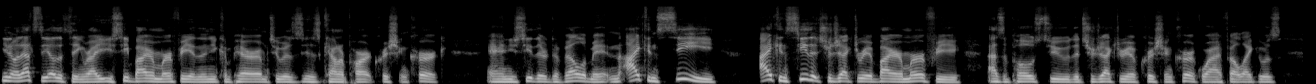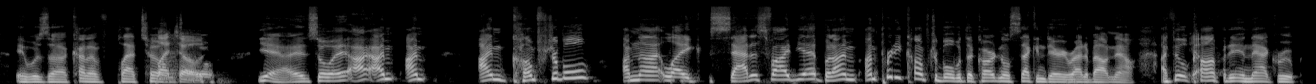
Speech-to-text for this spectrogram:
you know, that's the other thing, right? You see Byron Murphy and then you compare him to his, his counterpart, Christian Kirk, and you see their development. And I can see, I can see the trajectory of Byron Murphy as opposed to the trajectory of Christian Kirk, where I felt like it was, it was uh, kind of plateaued. Plateaued. So, yeah. So eh, I, I'm, I'm, I'm comfortable I'm not like satisfied yet, but I'm I'm pretty comfortable with the Cardinals secondary right about now. I feel yeah. confident in that group.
